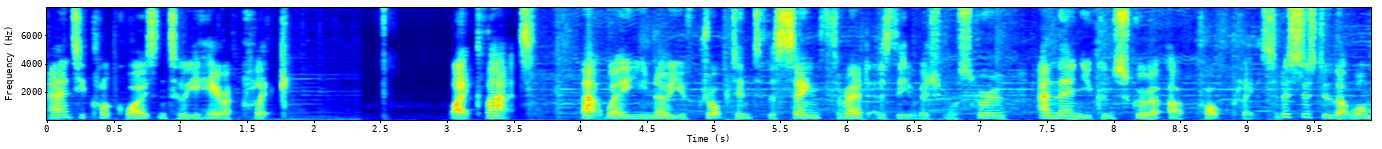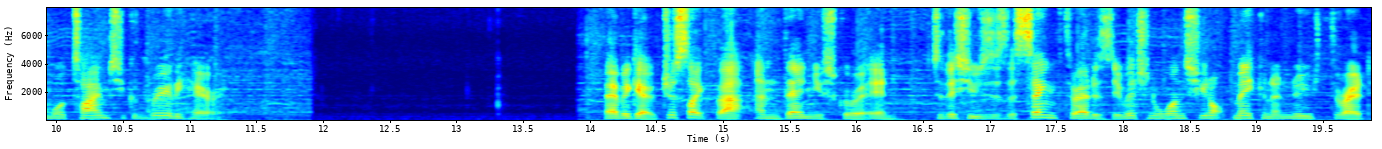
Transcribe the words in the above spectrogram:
anti-clockwise until you hear a click. Like that. That way you know you've dropped into the same thread as the original screw and then you can screw it up properly. So let's just do that one more time so you can really hear it. There we go, just like that, and then you screw it in. So this uses the same thread as the original one, so you're not making a new thread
